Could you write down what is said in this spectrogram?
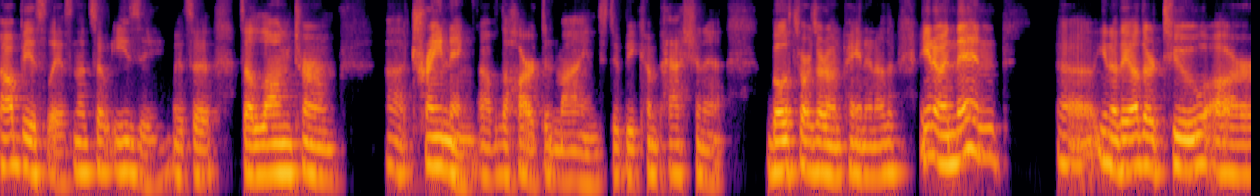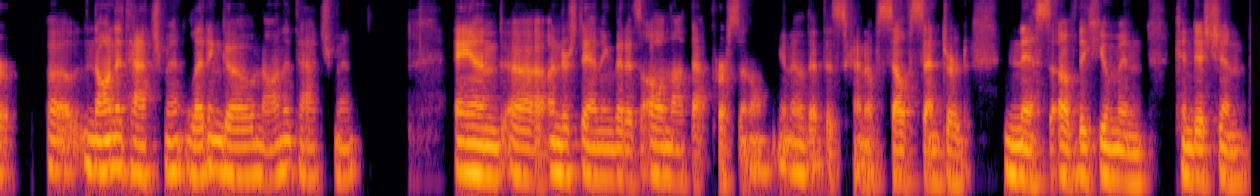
obviously it's not so easy. It's a it's a long-term uh, training of the heart and mind to be compassionate both towards our own pain and other you know and then uh, you know the other two are uh, non-attachment letting go non-attachment and uh, understanding that it's all not that personal you know that this kind of self-centeredness of the human condition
